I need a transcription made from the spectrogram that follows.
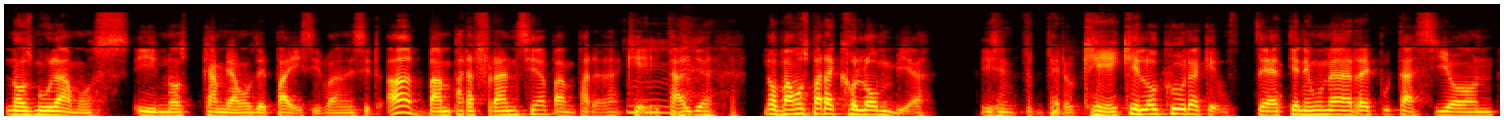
nos mudamos y nos cambiamos de país y van a decir, ah, van para Francia, van para ¿qué? Mm. Italia, no, vamos para Colombia. Y dicen, pero qué, qué locura, que o sea, tienen una reputación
